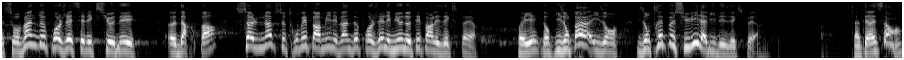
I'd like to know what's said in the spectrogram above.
sur 22 projets sélectionnés d'ARPA, seuls 9 se trouvaient parmi les 22 projets les mieux notés par les experts. Vous voyez? Donc, ils ont, pas, ils, ont, ils ont très peu suivi l'avis des experts. C'est intéressant, hein?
